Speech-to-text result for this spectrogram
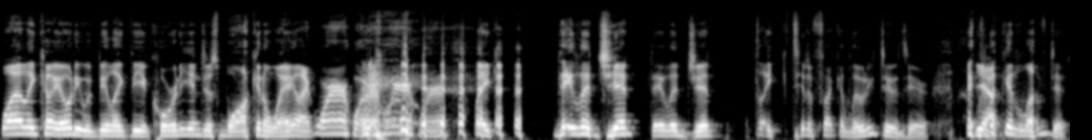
Wile E. Coyote would be like the accordion, just walking away, like where, where, where, where. Like they legit, they legit. Like did a fucking Looney Tunes here. I Yeah. fucking loved it,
